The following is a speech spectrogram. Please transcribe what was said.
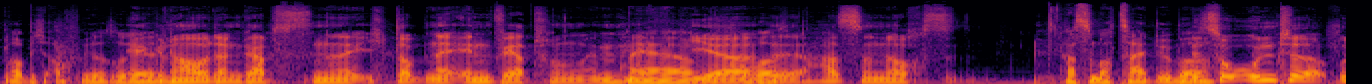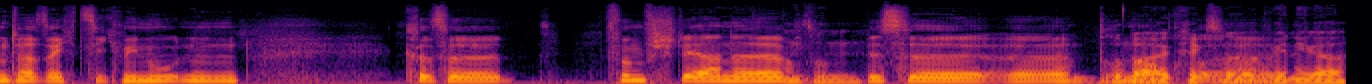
glaube ich auch wieder so. Ja, genau, dann gab es eine, ich glaube, eine Endwertung im Ja. Hier sowas. äh, hast du noch Hast du noch Zeit über bis so unter, unter 60 Minuten kriegst du fünf Sterne, so ein bis du äh, drüber noch, kriegst du äh, weniger.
